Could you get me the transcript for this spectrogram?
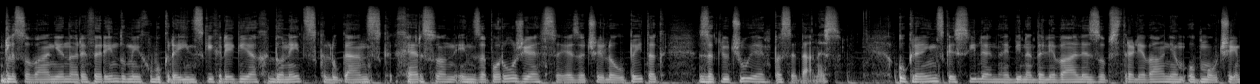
Glasovanje na referendumih v ukrajinskih regijah Donetsk, Lugansk, Herson in Zaporožje se je začelo v petek, zaključuje pa se danes. Ukrajinske sile naj bi nadaljevale z obstreljevanjem območij.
